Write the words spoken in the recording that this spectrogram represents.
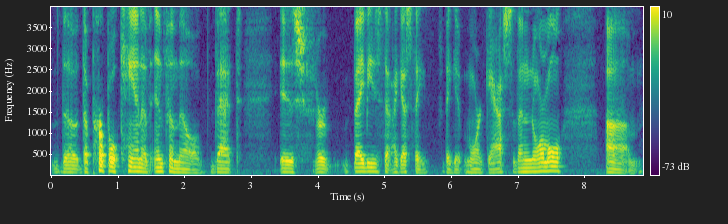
the the purple can of Enfamil that is for babies that I guess they they get more gas than normal. Um,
